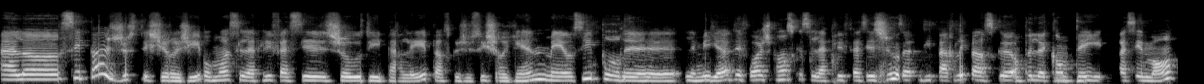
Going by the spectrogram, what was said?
Alors, c'est pas juste des chirurgies. Pour moi, c'est la plus facile chose d'y parler parce que je suis chirurgienne, mais aussi pour les, les médias, des fois, je pense que c'est la plus facile chose d'y parler parce qu'on peut le compter facilement.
